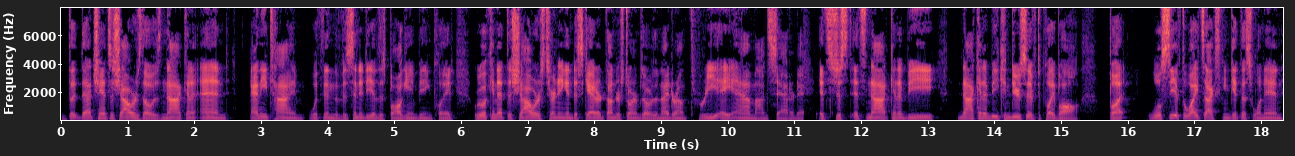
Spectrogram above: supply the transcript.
the, that chance of showers though is not going to end any time within the vicinity of this ball game being played. We're looking at the showers turning into scattered thunderstorms over the night around 3 a.m. on Saturday. It's just it's not going to be not going to be conducive to play ball. But we'll see if the White Sox can get this one in.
